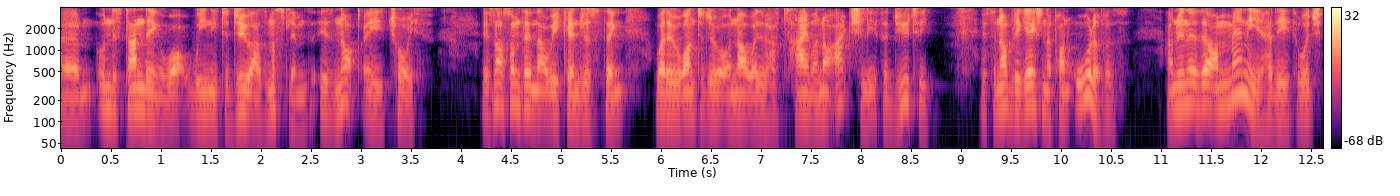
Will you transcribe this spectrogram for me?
um, understanding what we need to do as Muslims is not a choice. It's not something that we can just think whether we want to do it or not, whether we have time or not. Actually, it's a duty. It's an obligation upon all of us. And we know there are many hadith which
